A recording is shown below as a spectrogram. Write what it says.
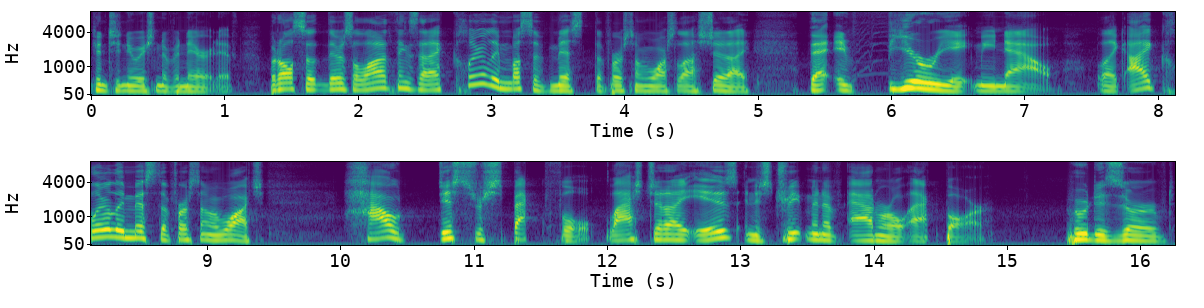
continuation of a narrative. But also, there's a lot of things that I clearly must have missed the first time I watched Last Jedi that infuriate me now. Like, I clearly missed the first time I watched how disrespectful Last Jedi is in his treatment of Admiral Ackbar, who deserved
